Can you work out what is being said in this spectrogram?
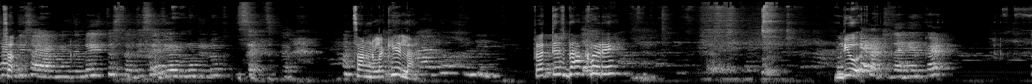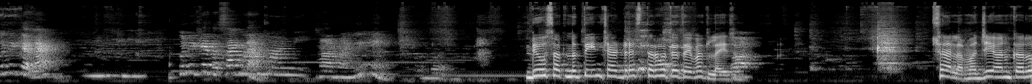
छान दिसायला म्हणजे लई पुस्तक दिसायचं एवढं मोठं डोकं दिसायचं. चांगला केला. प्रत्यक्ष दाखव रे. दिव कुणी केला तुझा हेअरकट दिवसातनं तीन चार ड्रेस तर होते ते बदलायचं. चला मग जेवण करू.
